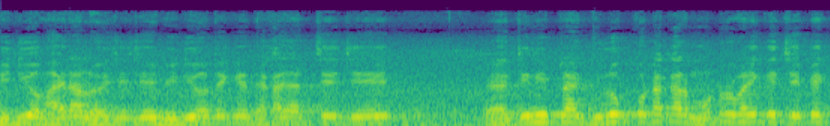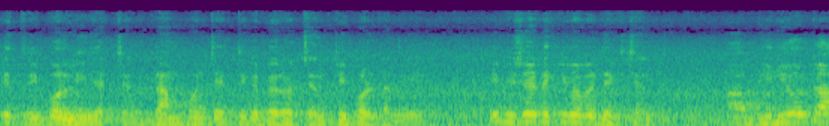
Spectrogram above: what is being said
ভিডিও ভাইরাল হয়েছে, যে ভিডিও থেকে দেখা যাচ্ছে যে তিনি প্রায় দু লক্ষ টাকার মোটর বাইকে চেপে একটি ত্রিপল নিয়ে যাচ্ছেন। গ্রাম পঞ্চায়েত থেকে বেরোচ্ছেন ত্রিপলটা নিয়ে। এই বিষয়টা কীভাবে দেখছেন? ভিডিওটা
